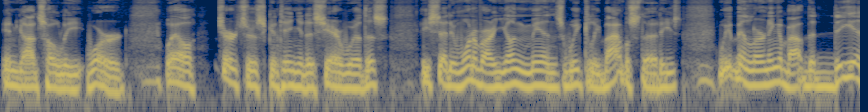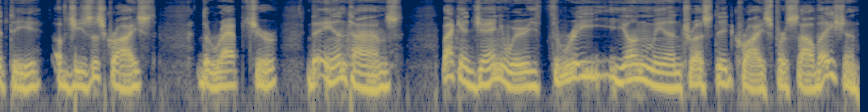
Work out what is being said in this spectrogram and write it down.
in God's holy word. Well, churches continue to share with us. He said in one of our young men's weekly Bible studies, we've been learning about the deity of Jesus Christ, the rapture, the end times. Back in January, three young men trusted Christ for salvation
